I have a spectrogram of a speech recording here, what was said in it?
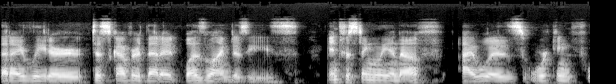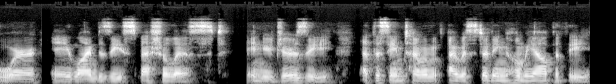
that I later discovered that it was Lyme disease. Interestingly enough, I was working for a Lyme disease specialist in New Jersey at the same time I was studying homeopathy.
